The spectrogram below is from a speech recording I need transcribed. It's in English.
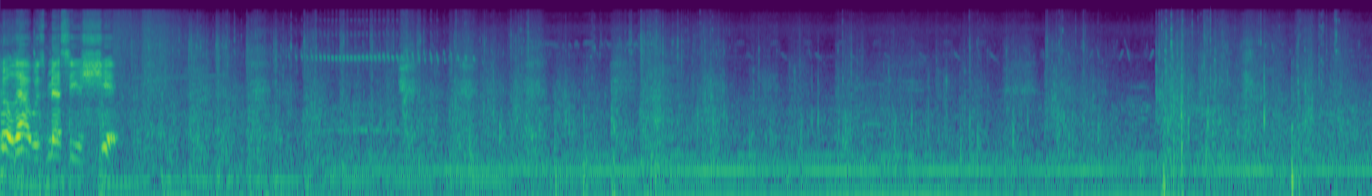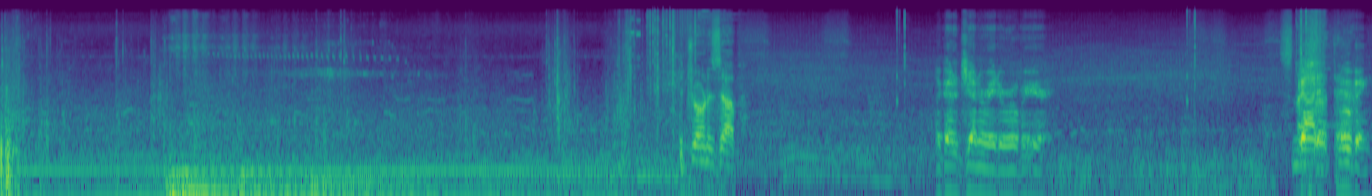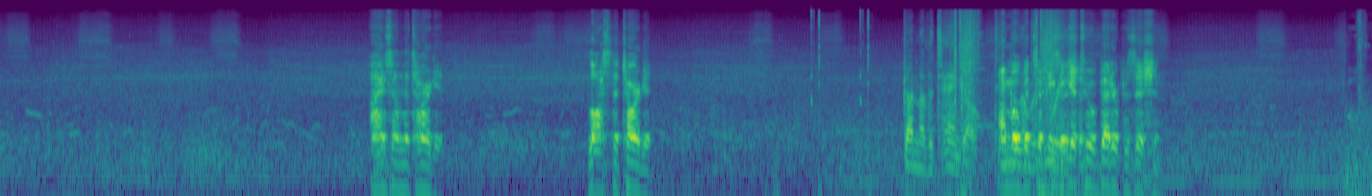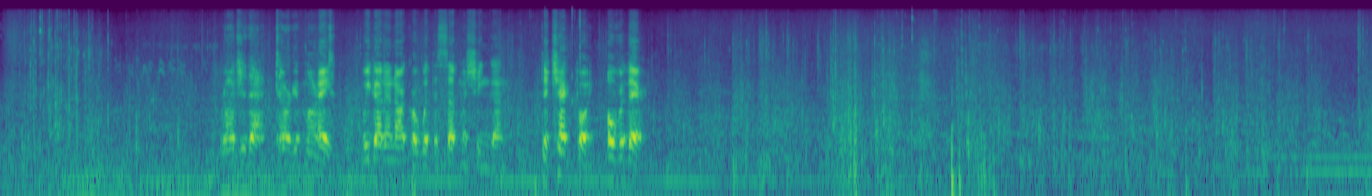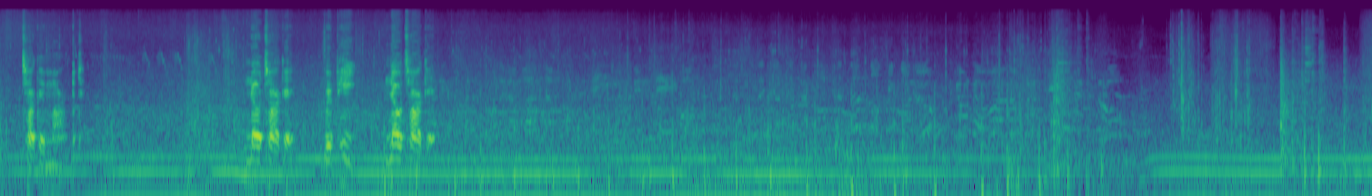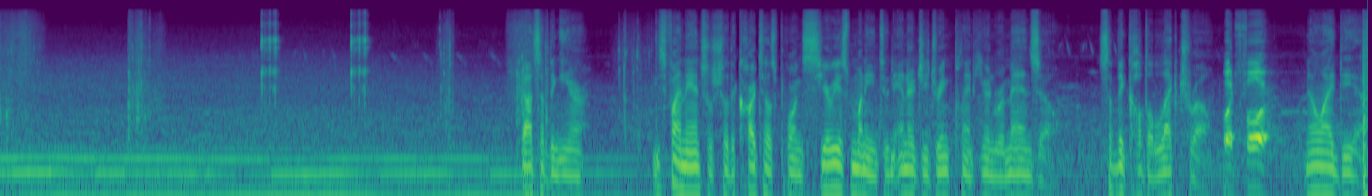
Well, that was messy as shit. The drone is up. I got a generator over here. Sniper got it, there. moving. Eyes on the target. Lost the target. Got another tango. I'm moving number to need to get to a better position. Roger that. Target marked. Hey, we got a narco with a submachine gun. The checkpoint, over there. Target marked. No target. Repeat, no target. Got something here. These financials show the cartel's pouring serious money into an energy drink plant here in Remanzo. Something called Electro. What for? No idea.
